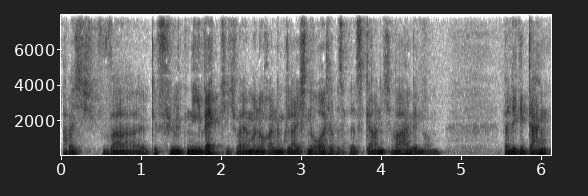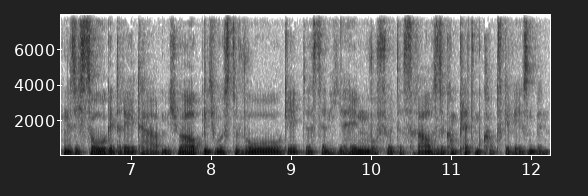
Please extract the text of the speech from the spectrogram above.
Aber ich war gefühlt nie weg. Ich war immer noch an dem gleichen Ort, habe das alles gar nicht wahrgenommen. Weil die Gedanken sich so gedreht haben. Ich überhaupt nicht wusste, wo geht es denn hier hin, wo führt das raus, also komplett im Kopf gewesen bin.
